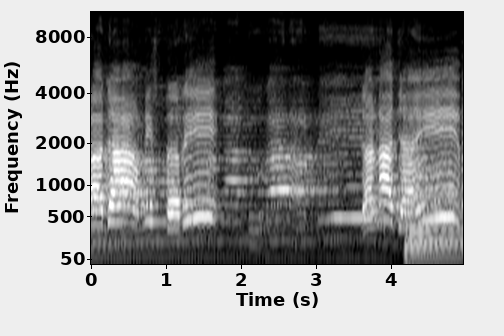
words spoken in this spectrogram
pada misteri dan ajaib.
